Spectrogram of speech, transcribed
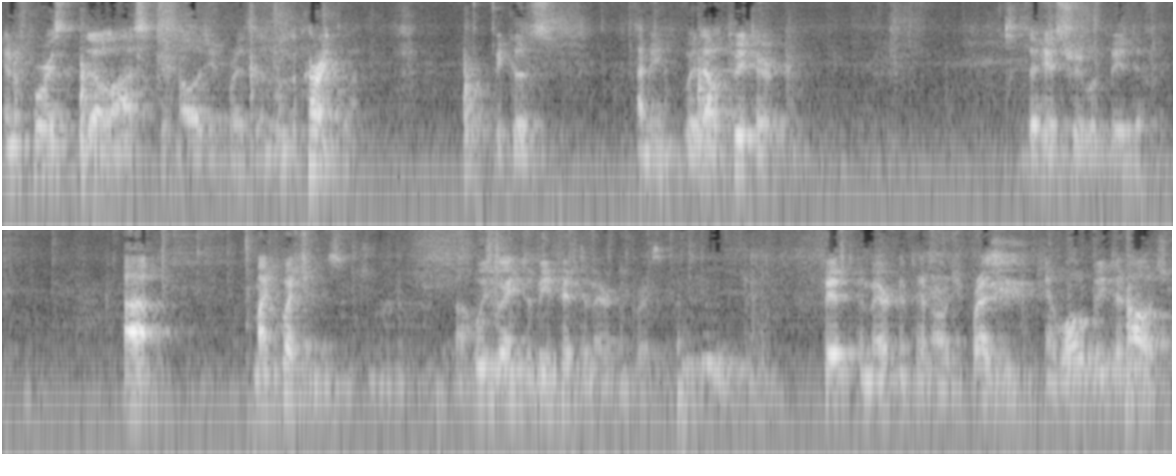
And of course, the last technology president was the current one, because, I mean, without Twitter, the history would be different. Uh, my question is, uh, who's going to be fifth American president? Fifth American technology president, and what will be technology?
